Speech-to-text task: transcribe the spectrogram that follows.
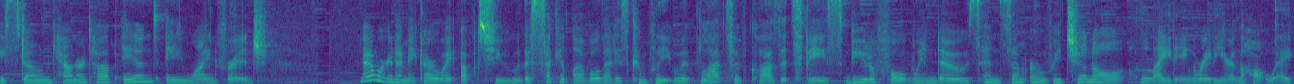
a stone countertop, and a wine fridge. Now we're going to make our way up to the second level that is complete with lots of closet space, beautiful windows, and some original lighting right here in the hallway.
